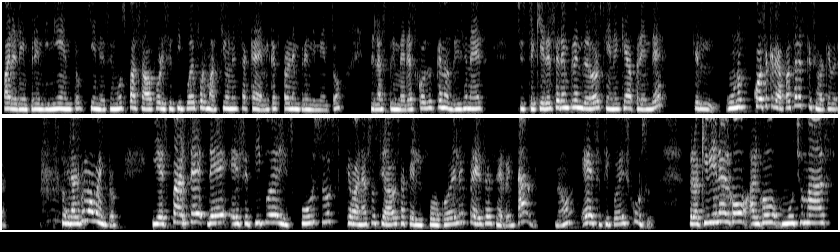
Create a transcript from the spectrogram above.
para el emprendimiento, quienes hemos pasado por ese tipo de formaciones académicas para el emprendimiento, de las primeras cosas que nos dicen es, si usted quiere ser emprendedor, tiene que aprender que una cosa que le va a pasar es que se va a quebrar en algún momento. Y es parte de ese tipo de discursos que van asociados a que el foco de la empresa es ser rentable, ¿no? Ese tipo de discursos. Pero aquí viene algo, algo mucho más,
